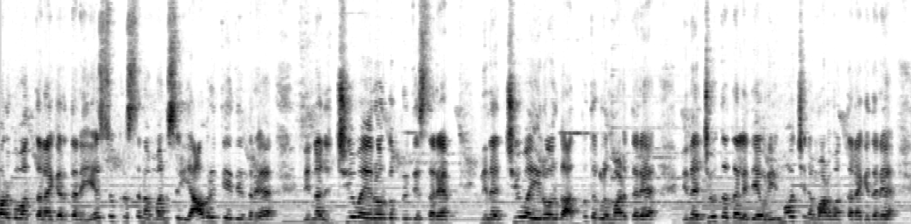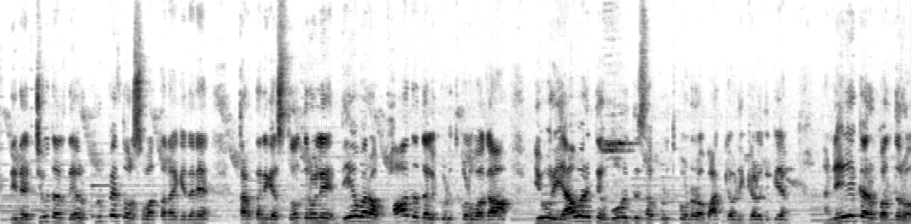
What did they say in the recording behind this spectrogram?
ಮರುಗುವಂತನಾಗಿರ್ತಾನೆ. ಯೇಸು ಕ್ರಿಸ್ತನ ಮನಸ್ಸು ಯಾವ ರೀತಿ ಇದೆ ಅಂದರೆ ನಿನ್ನನ್ನು ಜೀವ ಇರೋರ್ಗೂ ಪ್ರೀತಿಸ್ತಾರೆ. ನಿನ್ನ ಜೀವ ಇರೋರ್ಗೂ ಅದ್ಭುತಗಳು ಮಾಡ್ತಾರೆ. ನಿನ್ನ ಜೀವಿತದಲ್ಲಿ ದೇವರು ವಿಮೋಚನೆ ಮಾಡುವಂತನಾಗಿದ್ದಾನೆ. ನಿನ್ನ ಜೀವಿತದಲ್ಲಿ ದೇವರು ಕೃಪೆ ತೋರಿಸುವಂತನಾಗಿದ್ದಾನೆ. ಕರ್ತನಿಗೆ ಸ್ತೋತ್ರವಲ್ಲಿ ದೇವರ ಪಾದದಲ್ಲಿ ಕುಳಿತುಕೊಳ್ಳುವಾಗ ಇವರು ಯಾವ ರೀತಿ ಮೂರು ದಿವಸ ಕುಳಿತುಕೊಂಡಿರೋ ವಾಕ್ಯವನ್ನು ಕೇಳೋದಕ್ಕೆ ಅನೇಕರು ಬಂದರು.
